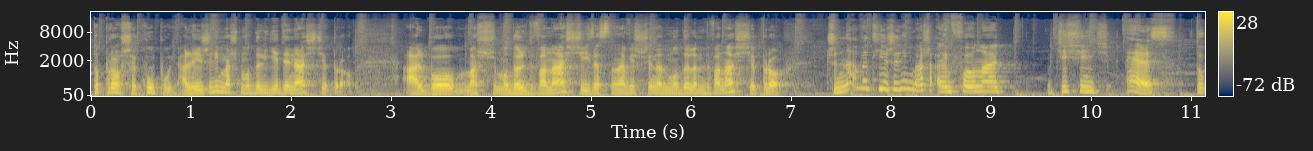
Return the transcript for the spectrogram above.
to proszę kupuj. Ale jeżeli masz model 11 Pro albo masz model 12 i zastanawiasz się nad modelem 12 Pro, czy nawet jeżeli masz iPhone'a 10s, to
